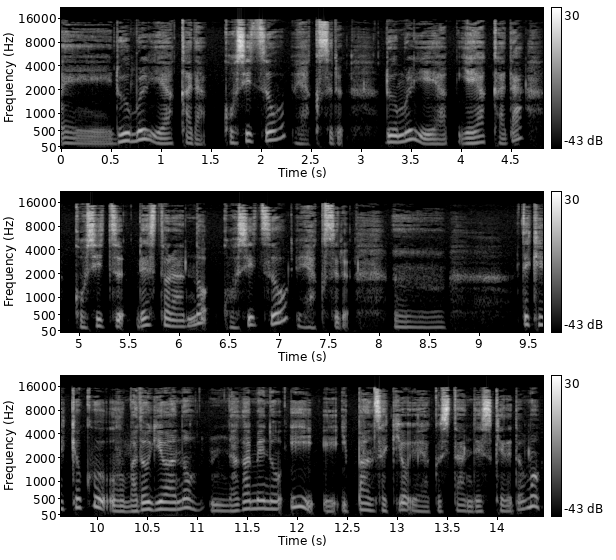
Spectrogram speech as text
えー、ルーム予約から個室を予約するルーム予約予約から個室レストランの個室を予約するうんで結局窓際の眺めのいい一般席を予約したんですけれども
